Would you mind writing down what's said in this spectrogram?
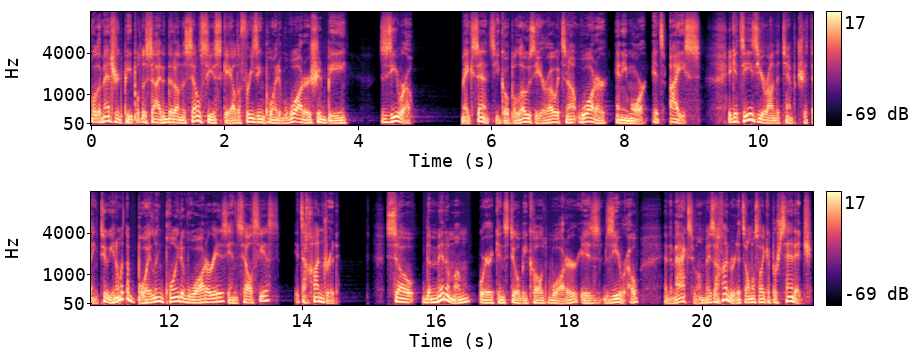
Well, the metric people decided that on the Celsius scale, the freezing point of water should be zero. Makes sense. You go below zero, it's not water anymore, it's ice. It gets easier on the temperature thing too. You know what the boiling point of water is in Celsius? It's 100. So the minimum where it can still be called water is zero, and the maximum is 100. It's almost like a percentage.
